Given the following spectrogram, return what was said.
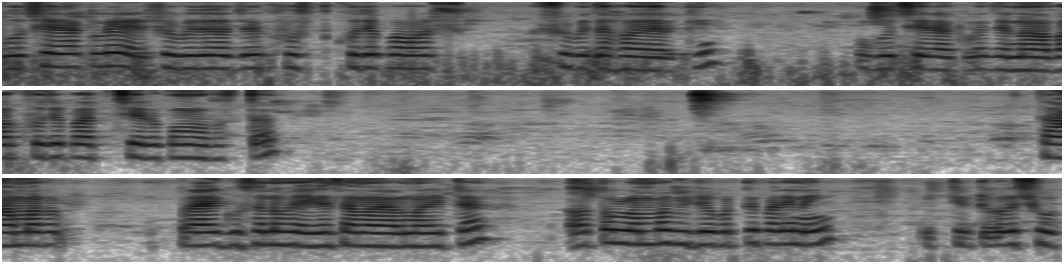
গুছিয়ে রাখলে সুবিধা হচ্ছে খুঁজে পাওয়ার সুবিধা হয় আর কি। গুছিয়ে রাখলে যেন আবার খুঁজে পাচ্ছে এরকম অবস্থা। তা আমার প্রায় গুছানো হয়ে গেছে আমার আলমারিটা। অত লম্বা ভিডিও করতে পারি নাই একটু একটু করে শ্যুট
